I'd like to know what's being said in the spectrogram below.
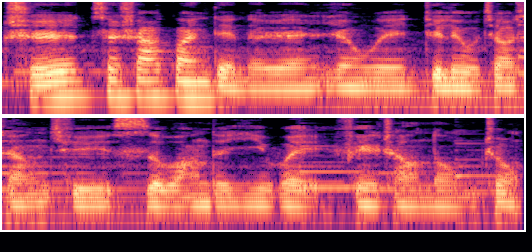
持自杀观点的人认为，第六交响曲死亡的意味非常浓重。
